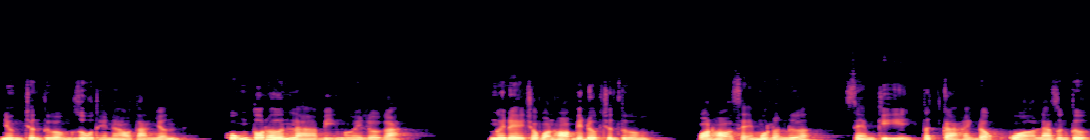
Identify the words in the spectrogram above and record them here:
Nhưng chân tướng dù thế nào tàn nhẫn Cũng tốt hơn là bị người lừa gạt. Ngươi để cho bọn họ biết được chân tướng, Bọn họ sẽ một lần nữa Xem kỹ tất cả hành động của La Dương Tử.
